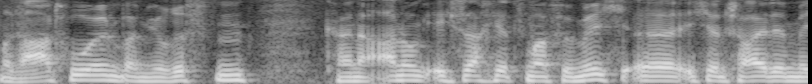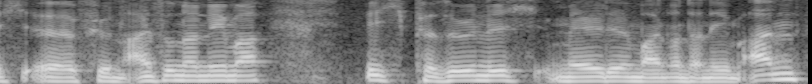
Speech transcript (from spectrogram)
Rat holen beim Juristen. Keine Ahnung, ich sage jetzt mal für mich, äh, ich entscheide mich äh, für einen Einzelunternehmer. Ich persönlich melde mein Unternehmen an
